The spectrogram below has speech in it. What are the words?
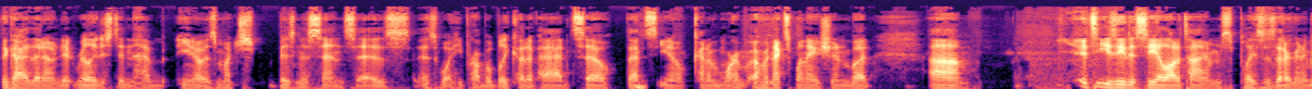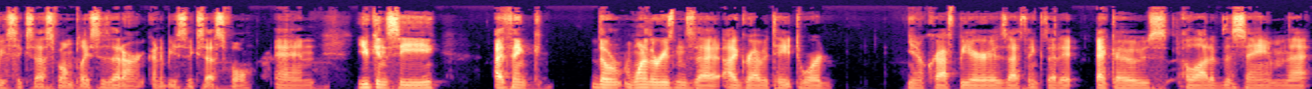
the guy that owned it really just didn't have you know as much business sense as as what he probably could have had so that's you know kind of more of, of an explanation but um it's easy to see a lot of times places that are going to be successful and places that aren't going to be successful and you can see i think the one of the reasons that i gravitate toward you know craft beer is i think that it echoes a lot of the same that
